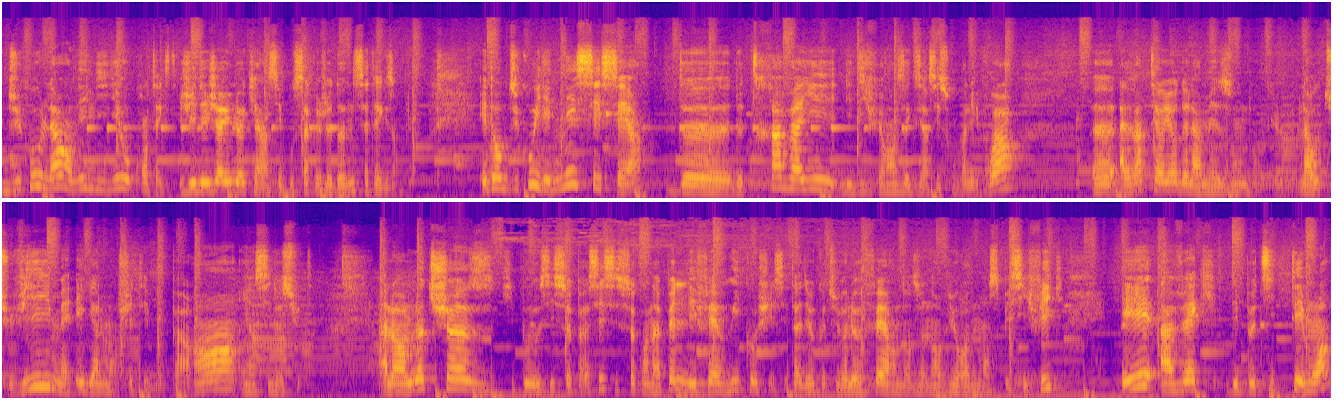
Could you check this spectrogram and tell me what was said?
du coup, là, on est lié au contexte. J'ai déjà eu le cas, hein, c'est pour ça que je donne cet exemple. Et donc, du coup, il est nécessaire de, de travailler les différents exercices, on va les voir, euh, à l'intérieur de la maison, donc euh, là où tu vis, mais également chez tes beaux-parents, et ainsi de suite. Alors l'autre chose qui peut aussi se passer, c'est ce qu'on appelle l'effet ricochet, c'est-à-dire que tu vas le faire dans un environnement spécifique et avec des petits témoins,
